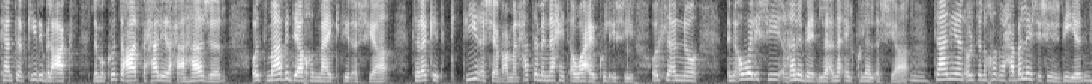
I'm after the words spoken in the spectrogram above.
كان تفكيري بالعكس. لما كنت عارفة حالي رح أهاجر قلت ما بدي آخذ معي كتير أشياء. تركت كتير أشياء بعمان حتى من ناحية أواعي كل إشي. قلت لأنه إنه أول إشي غلبة لانقل كل هالأشياء. ثانيا قلت إنه خلص رح أبلش إشي جديد.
